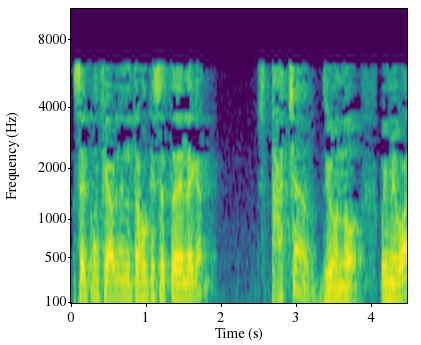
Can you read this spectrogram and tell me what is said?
ser confiable en el trabajo que se te delega? Tacha, digo, no, oye, me va,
